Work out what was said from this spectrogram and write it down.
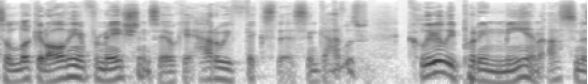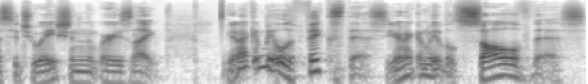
to look at all the information and say, okay, how do we fix this? And God was clearly putting me and us in a situation where He's like, you're not going to be able to fix this. You're not going to be able to solve this.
